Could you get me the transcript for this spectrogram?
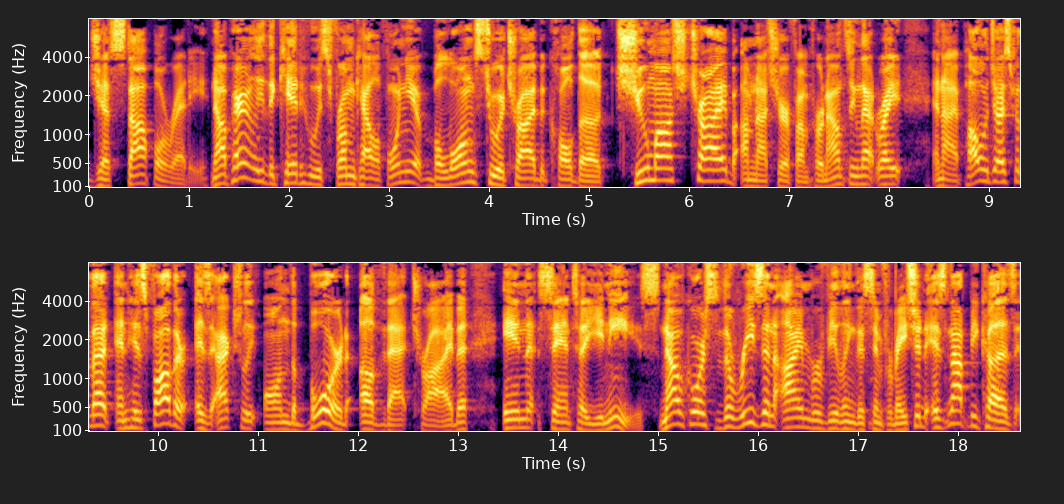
Just stop already. Now, apparently the kid who is from California belongs to a tribe called the Chumash tribe. I'm not sure if I'm pronouncing that right, and I apologize for that. And his father is actually on the board of that tribe in Santa Ynez. Now, of course, the reason I'm revealing this information is not because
